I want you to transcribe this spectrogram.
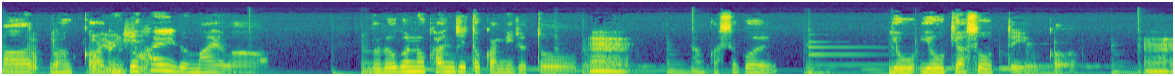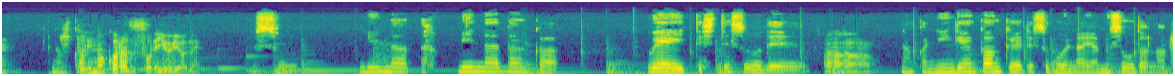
あなんどかリういう印象？グ入る前は、ブログの感じとか見ると、うん。なんかすごい、陽陽キャそうっていうか、うん。なん一か人残らずそれ言うよね。そう。みんな、みんななんか、ウェイってしてそうで、あなんか人間関係ですごい悩みそうだなって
